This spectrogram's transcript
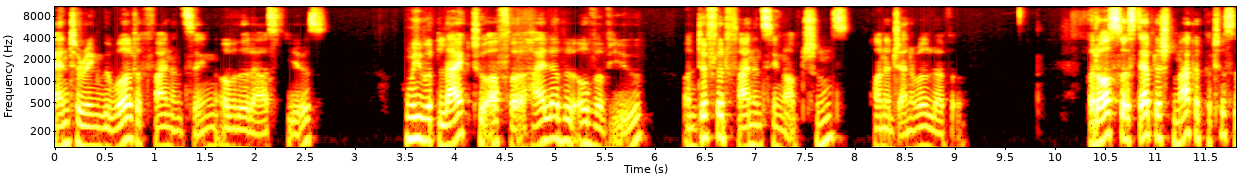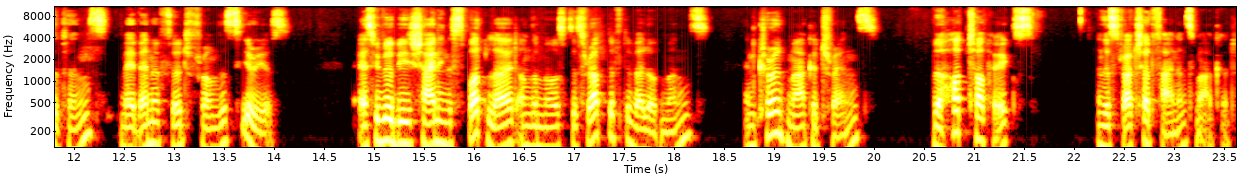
entering the world of financing over the last years, whom we would like to offer a high level overview on different financing options on a general level but also established market participants may benefit from this series, as we will be shining a spotlight on the most disruptive developments and current market trends, the hot topics in the structured finance market.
